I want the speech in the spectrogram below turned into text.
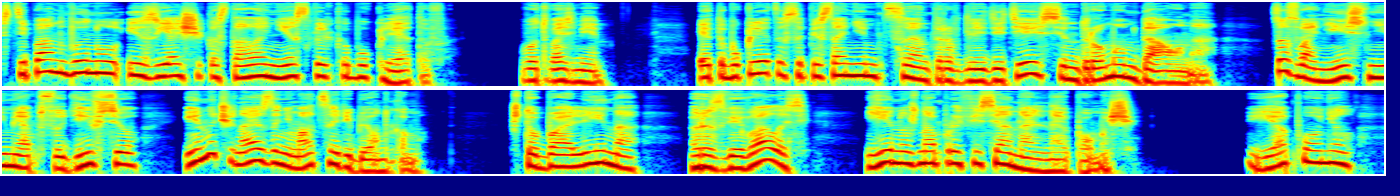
Степан вынул из ящика стола несколько буклетов. Вот возьми. Это буклеты с описанием центров для детей с синдромом Дауна. Созвонись с ними, обсуди все и начинай заниматься ребенком. Чтобы Алина развивалась, ей нужна профессиональная помощь. «Я понял», —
